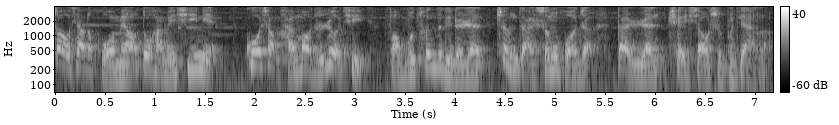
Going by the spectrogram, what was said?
灶下的火苗都还没熄灭，锅上还冒着热气，仿佛村子里的人正在生活着，但人却消失不见了。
